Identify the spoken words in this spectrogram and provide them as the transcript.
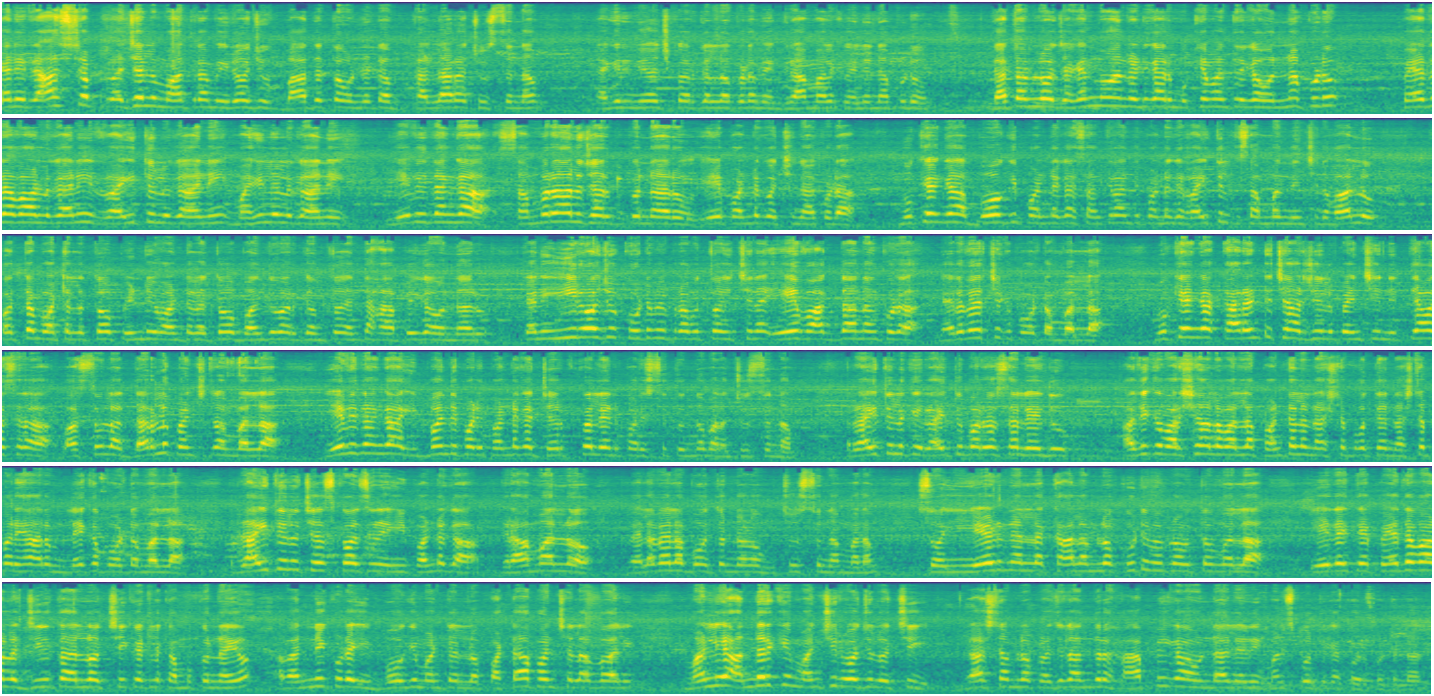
కానీ రాష్ట్ర ప్రజలు మాత్రం ఈరోజు బాధతో ఉండటం కళ్ళారా చూస్తున్నాం. నగిరి నియోజకవర్గంలో కూడా మేము గ్రామాలకు వెళ్ళినప్పుడు గతంలో జగన్మోహన్ రెడ్డి గారు ముఖ్యమంత్రిగా ఉన్నప్పుడు పేదవాళ్ళు కానీ రైతులు కానీ మహిళలు కానీ ఏ విధంగా సంబరాలు జరుపుకున్నారు ఏ పండుగ వచ్చినా కూడా ముఖ్యంగా భోగి పండుగ సంక్రాంతి పండుగ రైతులకు సంబంధించిన వాళ్ళు కొత్త బట్టలతో పిండి వంటలతో బంధువర్గంతో ఎంత హ్యాపీగా ఉన్నారు. కానీ ఈరోజు కూటమి ప్రభుత్వం ఇచ్చిన ఏ వాగ్దానం కూడా నెరవేర్చకపోవటం వల్ల ముఖ్యంగా కరెంటు ఛార్జీలు పెంచి నిత్యావసర వస్తువుల ధరలు పెంచడం వల్ల ఏ విధంగా ఇబ్బంది పడి పండగ జరుపుకోలేని పరిస్థితి ఉందో మనం చూస్తున్నాం. రైతులకి రైతు భరోసా లేదు. అధిక వర్షాల వల్ల పంటలు నష్టపోతే నష్టపరిహారం లేకపోవటం వల్ల రైతులు చేసుకోవాల్సిన ఈ పండుగ గ్రామాల్లో వెలవెలబోతుండడం చూస్తున్నాం మనం. సో ఈ ఏడు నెలల కాలంలో కూటమి ప్రభుత్వం వల్ల ఏదైతే పేదవాళ్ళ జీవితాల్లో చీకట్లు కమ్ముకున్నాయో అవన్నీ కూడా ఈ భోగి మంటల్లో పటాపంచలు అవ్వాలి మళ్ళీ అందరికీ మంచి రోజులు వచ్చి రాష్ట్రంలో ప్రజలందరూ హ్యాపీగా ఉండాలి అని మనస్ఫూర్తిగా కోరుకుంటున్నాను.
